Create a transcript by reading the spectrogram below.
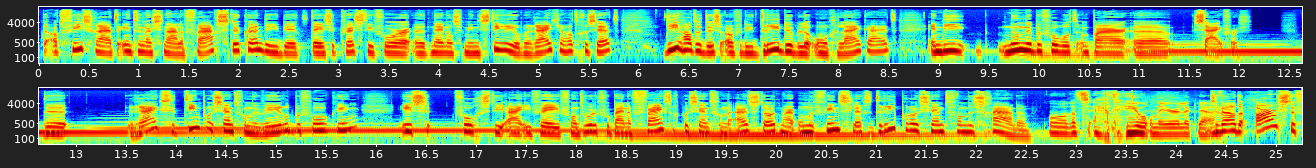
de Adviesraad Internationale Vraagstukken, die dit, deze kwestie voor het Nederlandse ministerie op een rijtje had gezet. Die had het dus over die driedubbele ongelijkheid. En die noemde bijvoorbeeld een paar uh, cijfers. De rijkste 10% van de wereldbevolking is volgens die AIV verantwoordelijk voor bijna 50% van de uitstoot, maar ondervindt slechts 3% van de schade. Oh, dat is echt heel oneerlijk, ja. Terwijl de armste 50%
